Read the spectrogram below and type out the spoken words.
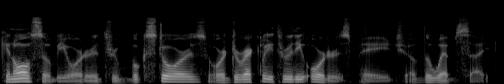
can also be ordered through bookstores or directly through the orders page of the website.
